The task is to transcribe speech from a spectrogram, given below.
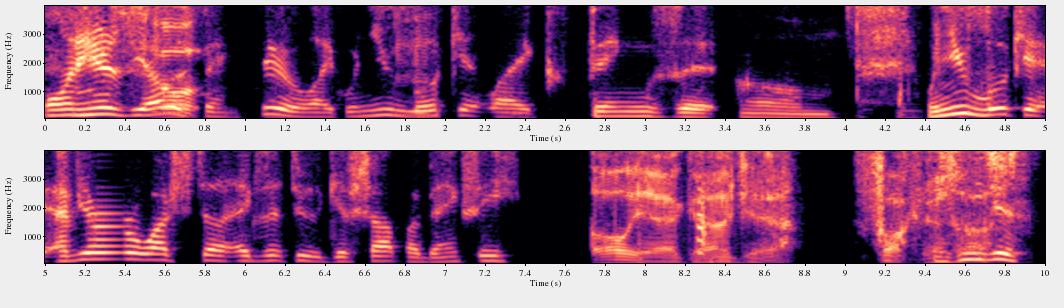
Well, and here's the so, other thing too. Like when you mm-hmm. look at like things that, um, when you look at, have you ever watched uh, Exit Through the Gift Shop by Banksy? Oh yeah, God, yeah. Fuck this. He awesome. just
